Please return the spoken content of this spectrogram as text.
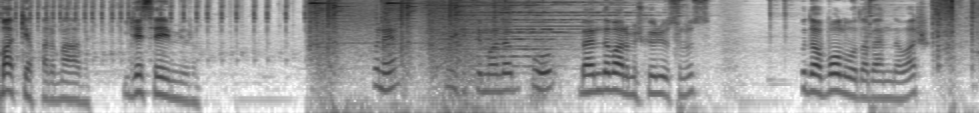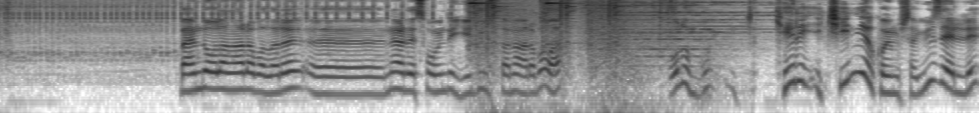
Bak yaparım abi. Hile sevmiyorum. Bu ne? Büyük ihtimalle bu bende varmış görüyorsunuz. Bu da Volvo'da bende var. Bende olan arabaları eee, neredeyse oyunda 700 tane araba var. Oğlum bu keri 2'yi niye koymuşlar? 150,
